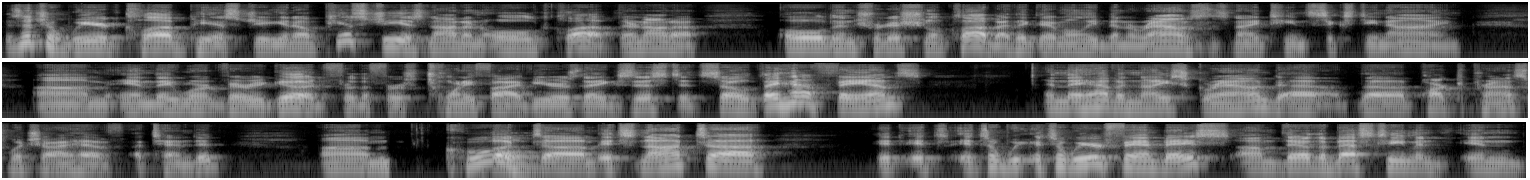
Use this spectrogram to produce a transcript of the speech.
it's such a weird club, PSG. You know, PSG is not an old club. They're not a old and traditional club. I think they've only been around since 1969 um, and they weren't very good for the first 25 years they existed. So they have fans, and they have a nice ground, uh, the Parc des Princes, which I have attended. Um, cool, but um, it's not. Uh, it, it's it's a it's a weird fan base. Um, they're the best team in in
